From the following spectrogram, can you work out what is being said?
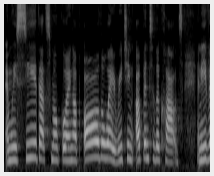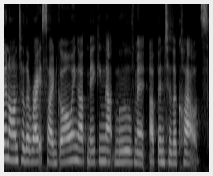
And we see that smoke going up all the way, reaching up into the clouds, and even onto the right side, going up, making that movement up into the clouds.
